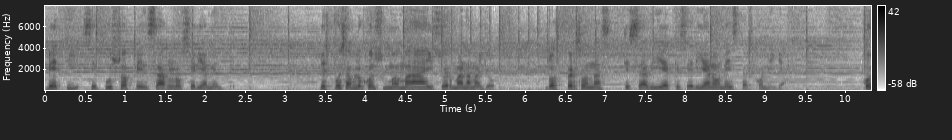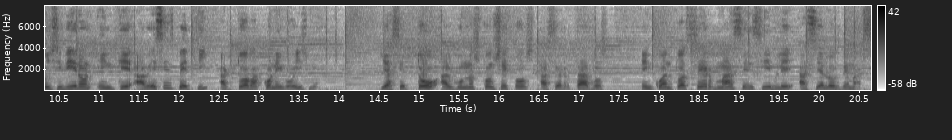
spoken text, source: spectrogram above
Betty se puso a pensarlo seriamente. Después habló con su mamá y su hermana mayor, dos personas que sabía que serían honestas con ella. Coincidieron en que a veces Betty actuaba con egoísmo y aceptó algunos consejos acertados en cuanto a ser más sensible hacia los demás.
